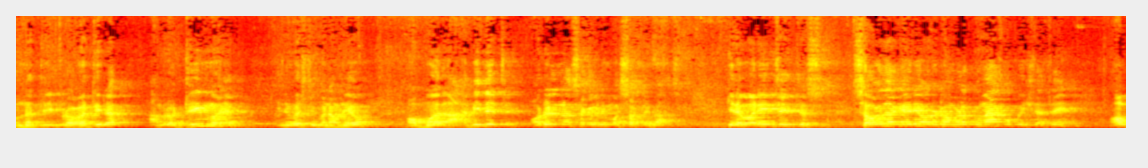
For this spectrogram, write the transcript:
उन्नति प्रगति र हाम्रो ड्रिम भने युनिभर्सिटी बनाउने हो। अब म हामीले चाहिँ अरूले नसक्यो भने म सक्ने भएको छु। किनभने चाहिँ त्यो सक्दाखेरि अरू ठाउँबाट कमाएको पैसा चाहिँ अब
